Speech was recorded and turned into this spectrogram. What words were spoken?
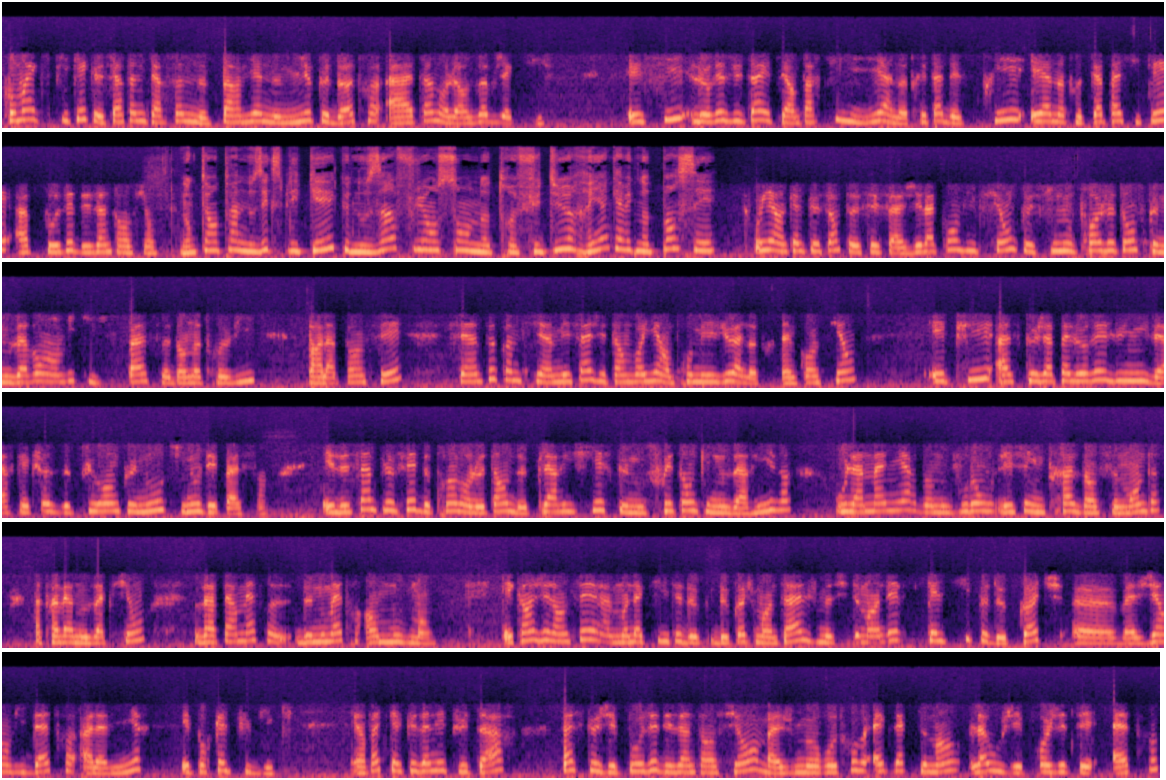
Comment expliquer que certaines personnes ne parviennent mieux que d'autres à atteindre leurs objectifs? Et si le résultat était en partie lié à notre état d'esprit et à notre capacité à poser des intentions? Donc tu es en train de nous expliquer que nous influençons notre futur rien qu'avec notre pensée. Oui, en quelque sorte, c'est ça. J'ai la conviction que si nous projetons ce que nous avons envie qu'il se passe dans notre vie par la pensée, c'est un peu comme si un message est envoyé en premier lieu à notre inconscient et puis à ce que j'appellerais l'univers, quelque chose de plus grand que nous, qui nous dépasse. Et le simple fait de prendre le temps de clarifier ce que nous souhaitons qu'il nous arrive, ou la manière dont nous voulons laisser une trace dans ce monde à travers nos actions, va permettre de nous mettre en mouvement. Et quand j'ai lancé euh, mon activité de, coach mental, je me suis demandé quel type de coach euh, bah, j'ai envie d'être à l'avenir et pour quel public. Et en fait, quelques années plus tard, parce que j'ai posé des intentions, bah, je me retrouve exactement là où j'ai projeté être.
